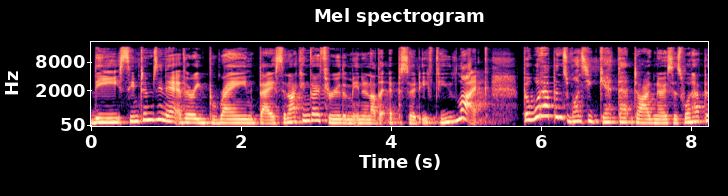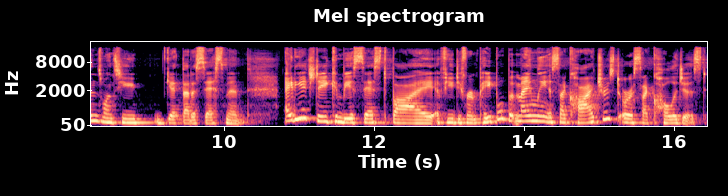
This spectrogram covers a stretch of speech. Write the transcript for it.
The symptoms in there are very brain based, and I can go through them in another episode if you like. But what happens once you get that diagnosis? What happens once you get that assessment? ADHD can be assessed by a few different people, but mainly a psychiatrist or a psychologist.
